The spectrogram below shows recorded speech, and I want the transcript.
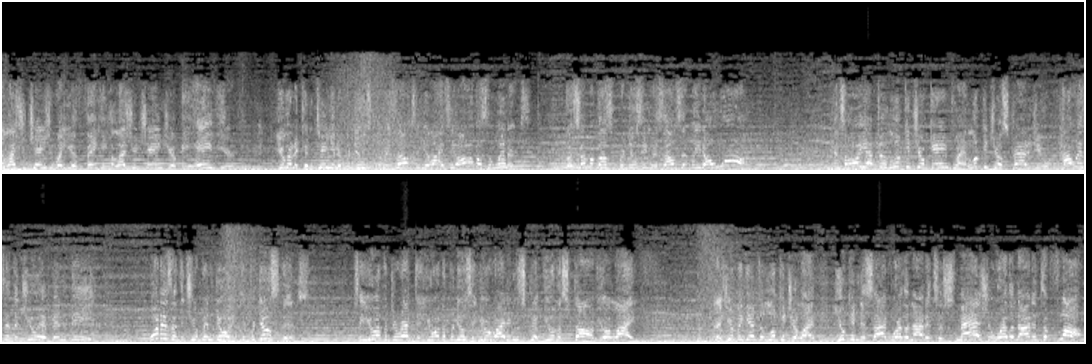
unless you change the way you're thinking, unless you change your behavior, you're going to continue to produce the results in your life. See, all of us are winners, but some of us are producing results that we don't want. And so all you have to look at your game plan, look at your strategy. How is it that you have been being? What is it that you've been doing to produce this? So you're the director, you're the producer, you're writing the script, you're the star of your life. And as you begin to look at your life, you can decide whether or not it's a smash or whether or not it's a flop.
